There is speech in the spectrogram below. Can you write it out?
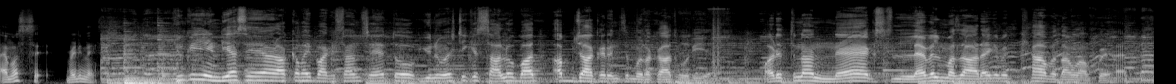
I must say very nice क्योंकि ये इंडिया से है और आपका भाई पाकिस्तान से है तो यूनिवर्सिटी के सालों बाद अब जाकर इनसे मुलाकात हो रही है। और इतना नेक्स्ट लेवल मज़ा आ रहा है कि मैं क्या बताऊँ आपको यार।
